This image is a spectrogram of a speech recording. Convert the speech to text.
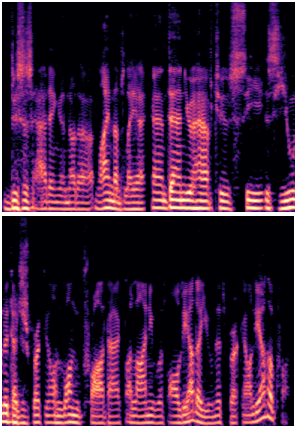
This is adding another alignment layer. And then you have to see this unit that is working on one product aligning with all the other units working on the other product.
